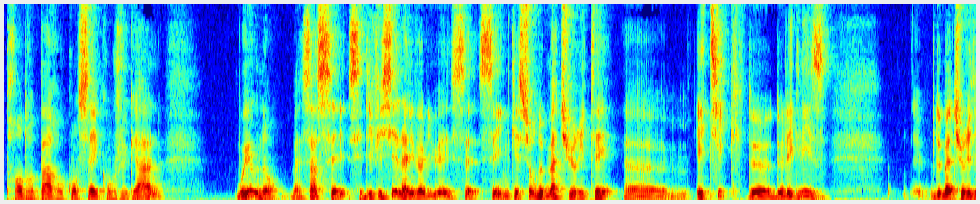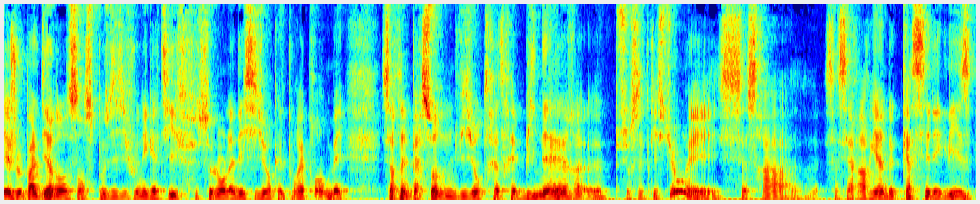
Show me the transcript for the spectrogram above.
prendre part au conseil conjugal Oui ou non? Ben Ça, c'est difficile à évaluer. C'est une question de maturité euh, éthique de l'Église de maturité, je ne veux pas le dire dans un sens positif ou négatif selon la décision qu'elle pourrait prendre, mais certaines personnes ont une vision très très binaire euh, sur cette question et ça sera, ça sert à rien de casser l'Église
